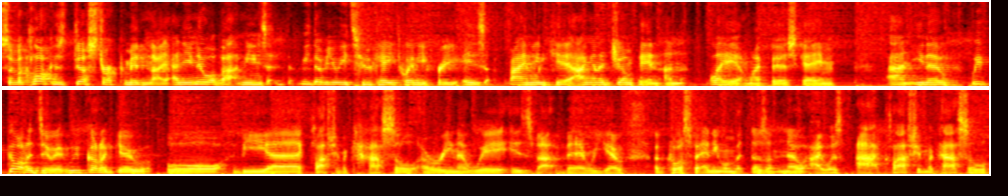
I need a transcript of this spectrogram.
So the clock has just struck midnight, and you know what that means. WWE 2K23 is finally here. I'm going to jump in and play my first game. And, you know, we've got to do it. We've got to go for the uh, Clash of the Castle arena. Where is that? There we go. Of course, for anyone that doesn't know, I was at Clash of the Castle.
